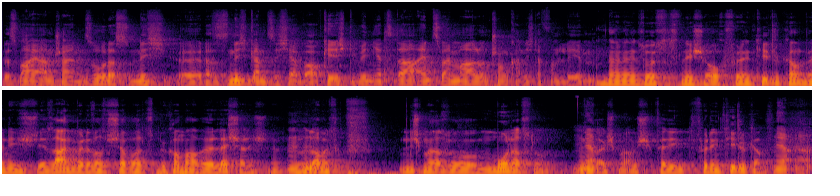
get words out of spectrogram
das war ja anscheinend so, dass du nicht, äh, dass es nicht ganz sicher war, okay, ich gewinne jetzt da ein, zwei Mal und schon kann ich davon leben. Nein, nein, so ist es nicht. Auch für den Titelkampf, wenn ich dir sagen würde, was ich damals bekommen habe, lächerlich. Ne? Also damals pff, nicht mal so Monatslohn, Ja. sag ich mal, habe ich verdient für den Titelkampf. Ja, ja.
